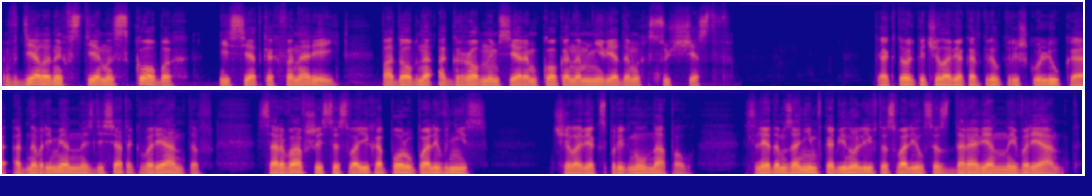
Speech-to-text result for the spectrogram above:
вделанных в стены скобах и сетках фонарей, подобно огромным серым коконам неведомых существ. Как только человек открыл крышку люка, одновременно с десяток вариантов, сорвавшись со своих опор, упали вниз. Человек спрыгнул на пол. Следом за ним в кабину лифта свалился здоровенный вариант.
